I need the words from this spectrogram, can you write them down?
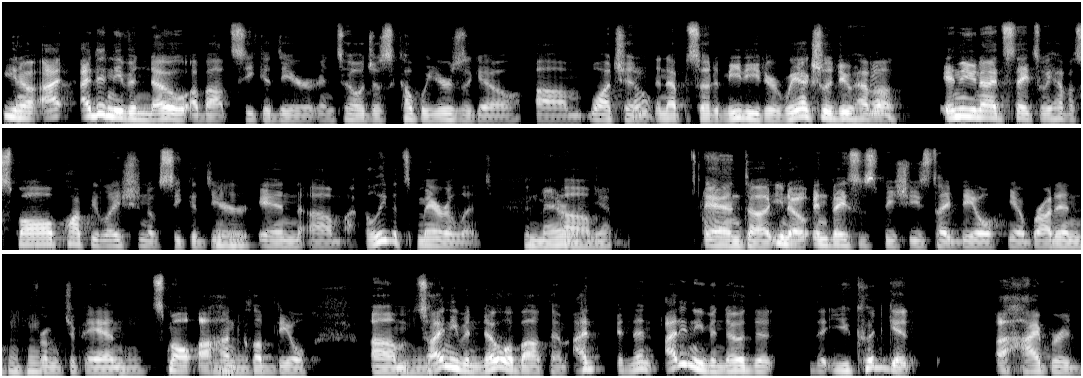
you know, I, I didn't even know about Sika deer until just a couple years ago, um, watching oh. an episode of Meat Eater. We actually do have oh. a, in the United States, we have a small population of Sika deer mm-hmm. in, um, I believe it's Maryland. In Maryland, um, yep. And, uh, you know, invasive species type deal, you know, brought in mm-hmm. from Japan, mm-hmm. small, a hunt mm-hmm. club deal. Um, so mm-hmm. I didn't even know about them. I, and then I didn't even know that, that you could get a hybrid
